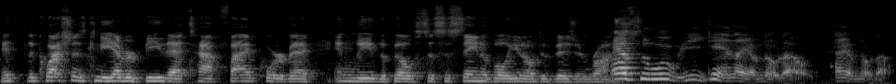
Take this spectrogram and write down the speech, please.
It, the question is, can he ever be that top 5 quarterback and lead the Bills to sustainable, you know, division runs? Absolutely, he can. I have no doubt. I have no doubt.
